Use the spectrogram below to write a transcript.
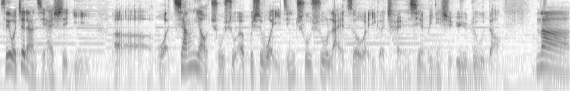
所以我这两集还是以呃我将要出书，而不是我已经出书来作为一个呈现，毕竟是预录的。那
